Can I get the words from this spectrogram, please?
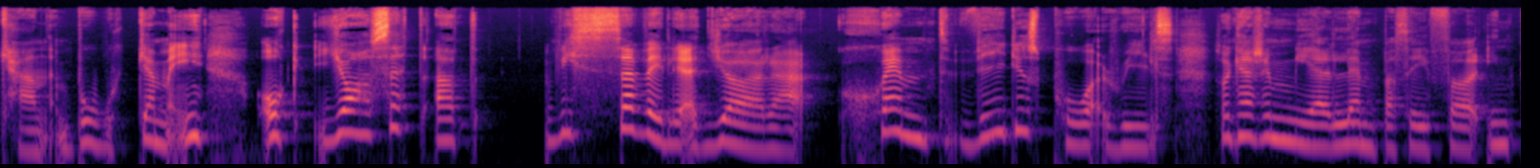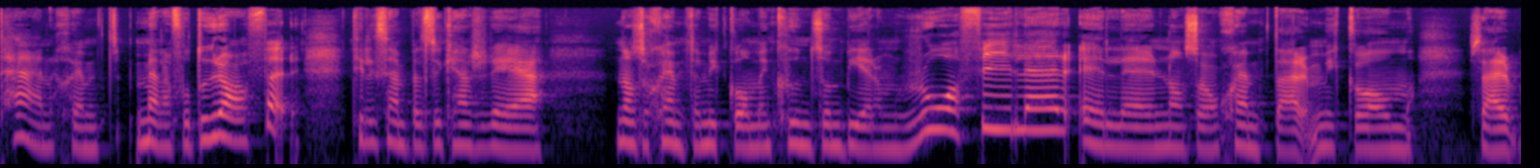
kan boka mig. Och jag har sett att vissa väljer att göra skämtvideos på reels som kanske mer lämpar sig för internskämt mellan fotografer. Till exempel så kanske det är någon som skämtar mycket om en kund som ber om råfiler eller någon som skämtar mycket om så här,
